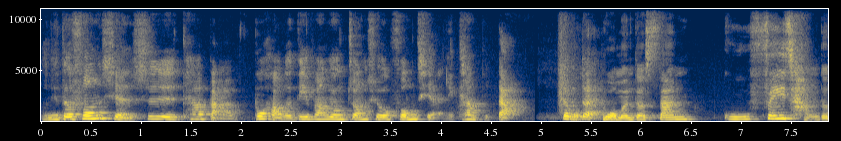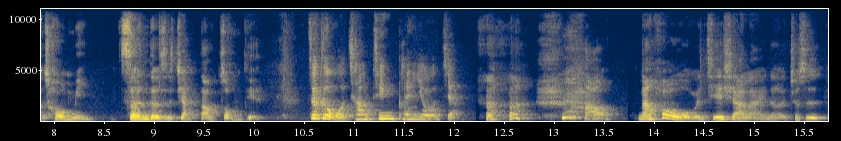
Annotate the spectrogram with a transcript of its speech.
你的风险是他把不好的地方用装修封起来，你看不到，对不对？我们的三姑非常的聪明，真的是讲到重点。这个我常听朋友讲。好，然后我们接下来呢，就是。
